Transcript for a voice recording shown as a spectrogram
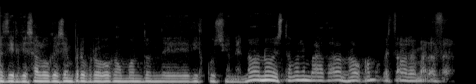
es decir, que es algo que siempre provoca un montón de discusiones. No, no, estamos embarazados. No, ¿cómo que estamos embarazados?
